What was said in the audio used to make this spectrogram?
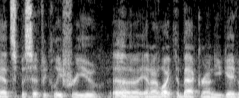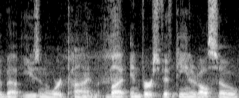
had specifically for you, uh, and I like the background you gave about using the word time. But in verse 15, it also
